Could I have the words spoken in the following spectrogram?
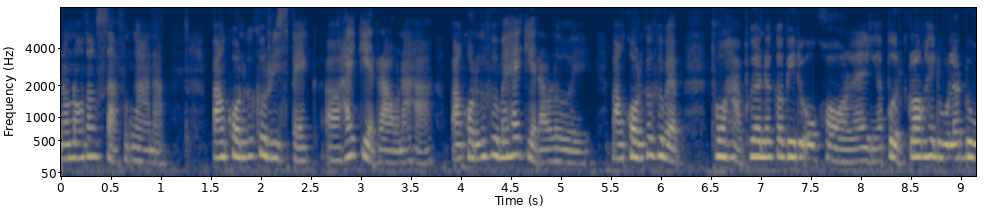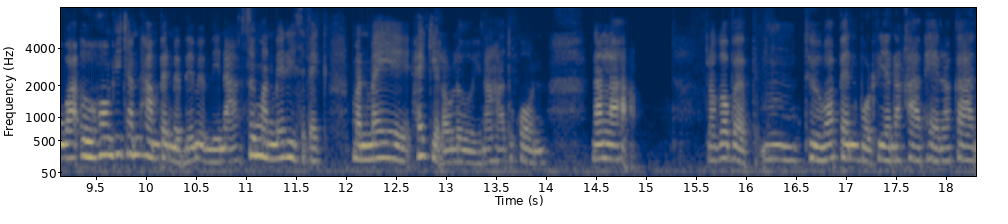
น้องๆทั้งศึกษาฝึกงานอะ บางคนก็คือ respect อให้เกียรติเรานะคะ บางคนก็คือไม่ให้เกียรติเราเลย บางคนก็คือแบบโทรหาเพื่อนแล้วก็วิดีโอคอลอะไรอย่างเงี้ย เปิดกล้องให้ดูแล้วดูว่าเออห้องที่ฉันทำเป็นแบบนี้แบบนี้นะ ซึ่งมันไม่ respect มันไม่ให้เกียรติเราเลยนะคะ ทุกคน นั่นแหละค่ะแล้วก็แบบอืถือว่าเป็นบทเรียนราคาแพงแล้วกัน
